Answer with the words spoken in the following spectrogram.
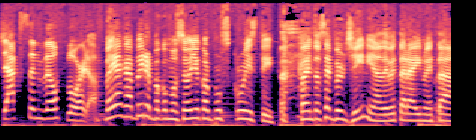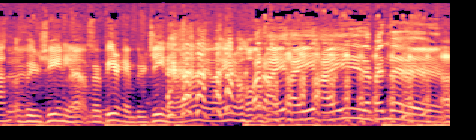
Jacksonville, Florida. Ven acá, Peter, pero como se oye Corpus Christi, pues entonces Virginia debe estar ahí, no está Virginia, Virgen, Virginia, ¿verdad? Me imagino. bueno, ahí, ahí, ahí depende de-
